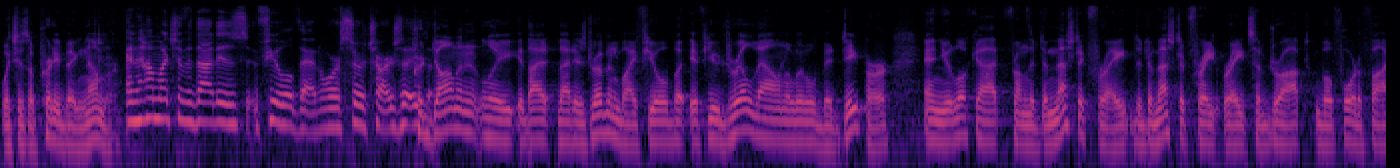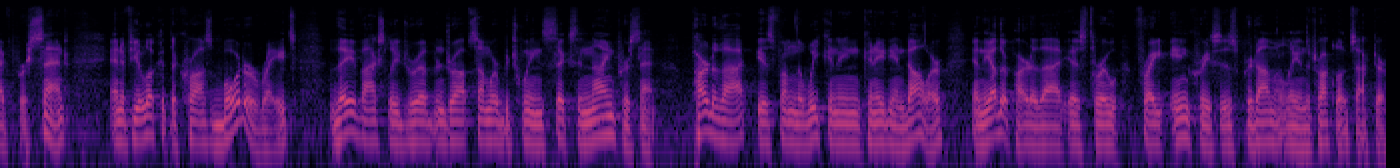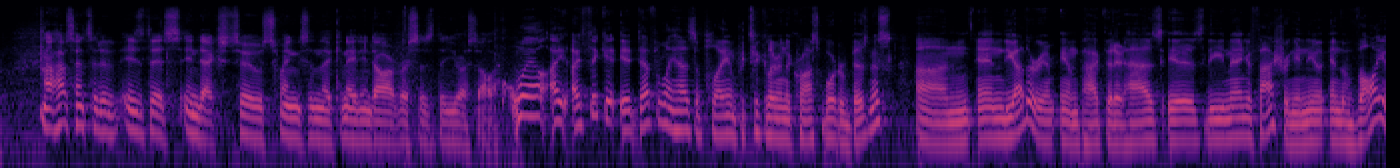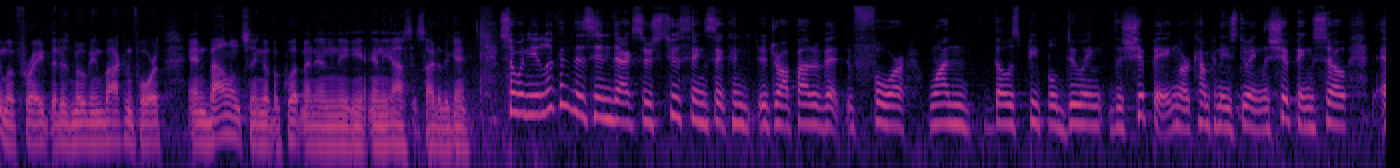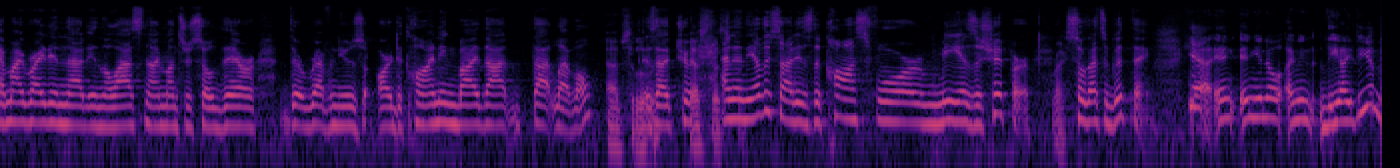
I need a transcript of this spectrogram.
which is a pretty big number. And how much of that is fuel then, or surcharge? Predominantly, that, that is driven by fuel, but if you drill down a little bit deeper and you look at from the domestic freight, the domestic freight rates have dropped about 4 to 5 percent. And if you look at the cross-border rates, they've actually driven dropped somewhere between 6 and 9 percent. Part of that is from the weakening Canadian dollar, and the other part of that is through freight increases, predominantly in the truckload sector. Now, how sensitive is this index to swings in the Canadian dollar versus the U.S. dollar? Well, I, I think it, it, definitely has a play, in particular in the cross-border business. Um, and the other Im impact that it has is the manufacturing and the, and the volume of freight that is moving back and forth and balancing of equipment in the, in the asset side of the game. So when you look at this index, there's two things that can drop out of it. For one, those people doing the shipping or companies doing the shipping. So am I right in that in the last nine months or so, their their revenues are declining by that that level? Absolutely. Is that true? Yes, that's and then the other side is the cost for me as a shipper. Right. So that's a good thing. Yeah, and, and you know, I mean, the idea of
